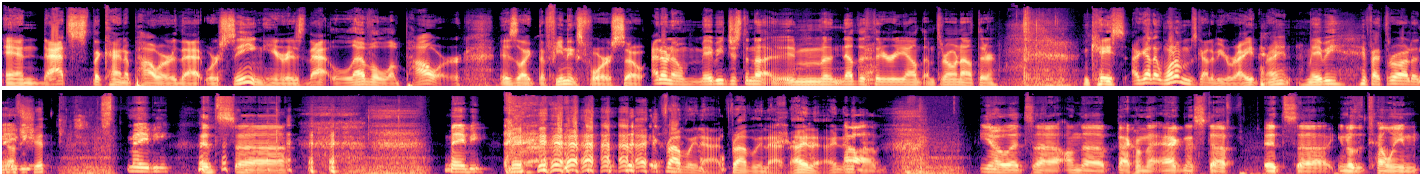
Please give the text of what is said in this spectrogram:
and that's the kind of power that we're seeing here. Is that level of power is like the Phoenix Force? So I don't know. Maybe just another another theory out I'm throwing out there. In case I got it, one of them's got to be right, right? Maybe if I throw out enough Maybe. shit. Maybe it's uh maybe. probably not. Probably not. I know. I know. Um, you know, it's uh, on the back on the Agnes stuff. It's uh, you know the telling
